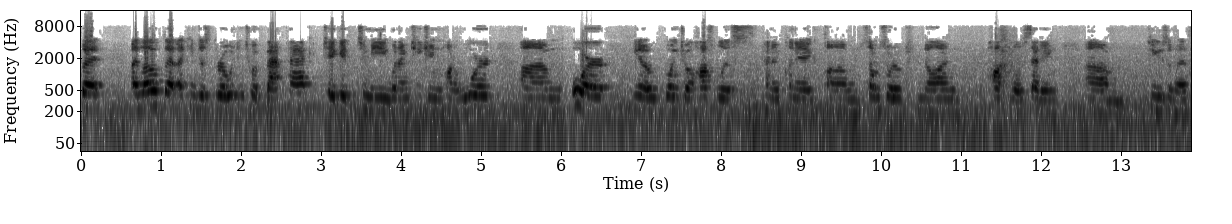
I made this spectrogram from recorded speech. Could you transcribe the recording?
But I love that I can just throw it into a backpack, take it to me when I'm teaching on a ward, um, or you know, going to a hospice kind of clinic, um, some sort of non-hospital setting um, to use them with.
